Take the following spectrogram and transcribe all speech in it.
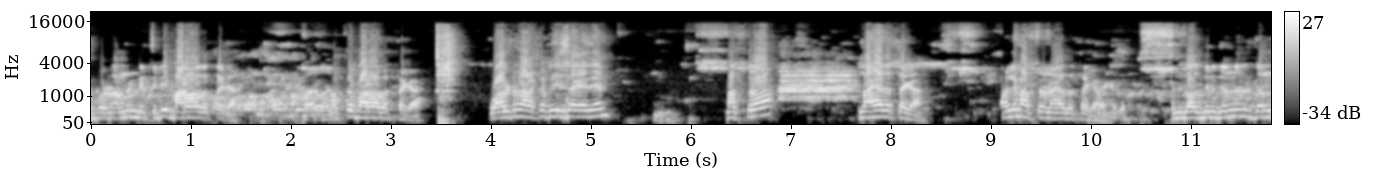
উপর নর্মাল নিচে টিপ বারো হাজার টাকা। বারো মাত্র বারো হাজার টাকা। ওয়ালটন আরেকটা ফ্রিজ লাগাই দেন। মাত্র নয় হাজার টাকা। অনলি মাত্র নয় হাজার টাকা। আমি দশ দিনের জন্য জন্য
